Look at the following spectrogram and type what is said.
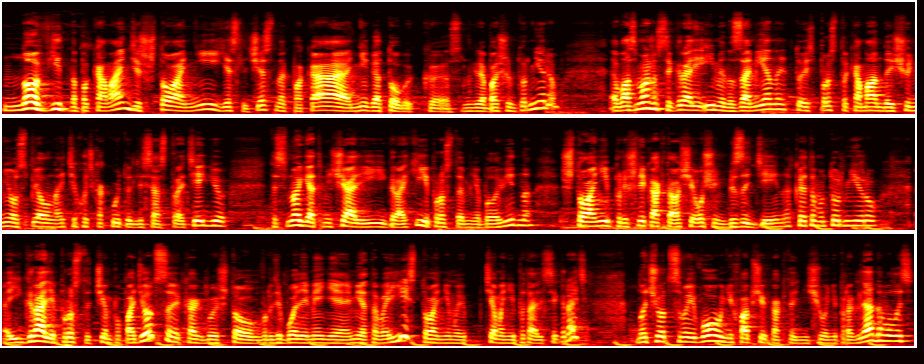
Но видно по команде, что они, если честно, пока не готовы к, собственно говоря, большим турнирам. Возможно, сыграли именно замены, то есть просто команда еще не успела найти хоть какую-то для себя стратегию. То есть многие отмечали и игроки, и просто мне было видно, что они пришли как-то вообще очень безыдейно к этому турниру. Играли просто чем попадется, как бы, что вроде более-менее метовое есть, то они, мы, тем они пытались играть. Но чего-то своего у них вообще как-то ничего не проглядывалось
